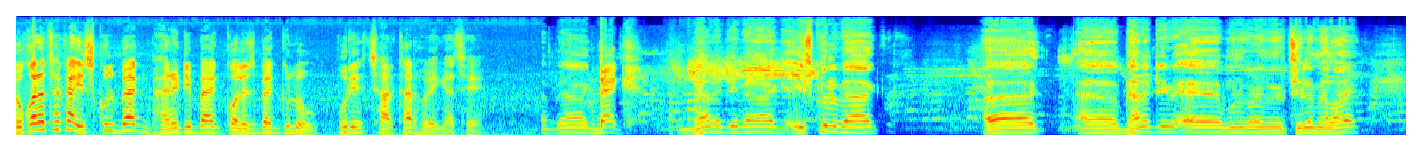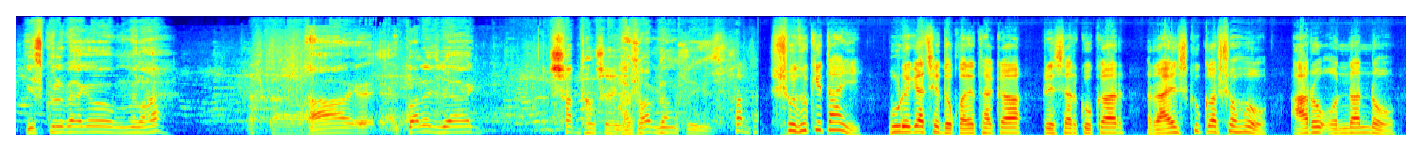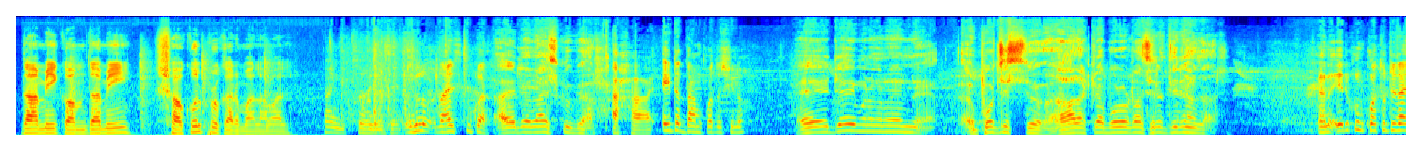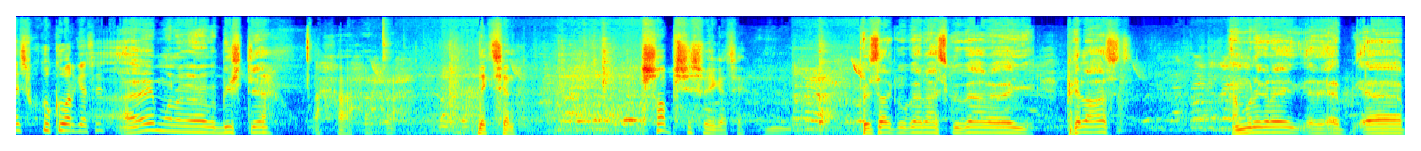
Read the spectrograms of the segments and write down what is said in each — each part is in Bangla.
দোকানে থাকা school bag vanity bag college ব্যাগগুলো পুড়ে ছারখার হয়ে গেছে। Bag bag. Vanity bag school bag vanity মনে করেন ছিল মেলায় স্কুল ব্যাগও মেলা আর কলেজ ব্যাগ সব ধ্বংস হয়ে গেছে। সব ধ্বংস হয়ে গেছে। শুধু কি তাই? পুড়ে গেছে দোকানে থাকা প্রেসার কুকার রাইস কুকার সহ আরও অন্যান্য দামি কম দামি সকল প্রকার মালামাল। এগুলো রাইস কুকার? এটা রাইস কুকার। আহা এটার দাম কত ছিল? এইটাই মনে করেন পঁচিশশো আর একটা বড়টা ছিল তিন হাজার। মানে এরকম কতটি রাইস কুকার গেছে? এই মনে করেন বিশটা। দেখছেন সব শেষ হয়ে গেছে। প্রেসার কুকার রাইস কুকার ওই ফ্লাস মনে করে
